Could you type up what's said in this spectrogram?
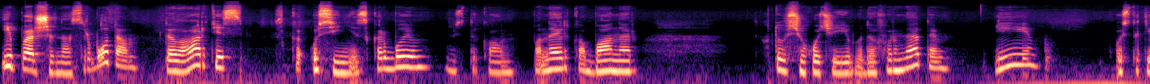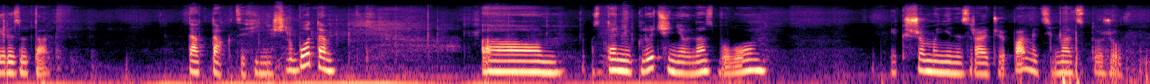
І перша в нас робота Телеартіс, осінні скарби. Ось така панелька, банер. Хто що хоче її буде оформляти. І ось такий результат. Так, так, це фініш роботи. Останнє включення в нас було, якщо мені не зраджує пам'ять, 17 жовтня.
